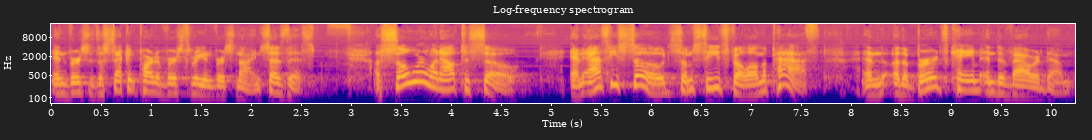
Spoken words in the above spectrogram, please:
in verses, the second part of verse 3 and verse 9. It says this A sower went out to sow, and as he sowed, some seeds fell on the path, and the birds came and devoured them.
